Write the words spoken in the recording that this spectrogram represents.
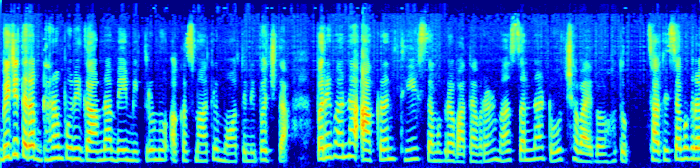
બીજી તરફ ધરમપુરી ગામના બે મિત્રોનું અકસ્માતે મોત નિપજતા પરિવારના આક્રંદથી સમગ્ર વાતાવરણમાં સન્નાટો છવાઈ ગયો હતો. સાથે સમગ્ર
